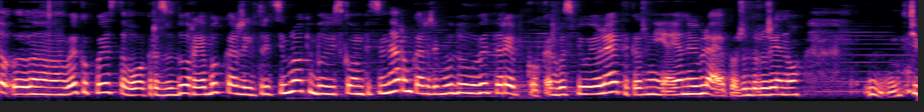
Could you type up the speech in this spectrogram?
е, викопаю ставок, розведу рибок. Каже, і в 37 років буду військовим пенсіонером. Каже, буду ловити рибку. Каже, ви собі уявляєте? Каже, ні, я не уявляю. Кажу, дружину чи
